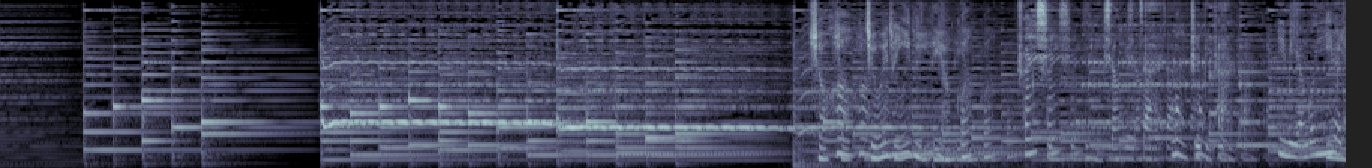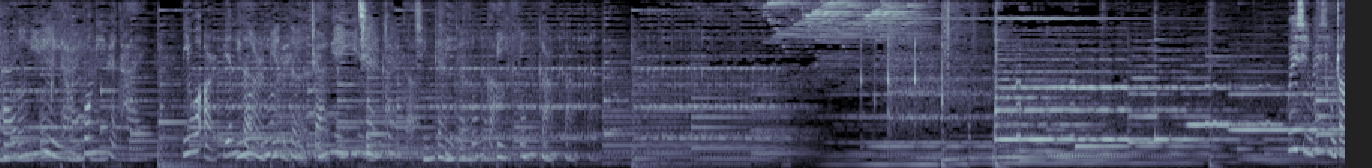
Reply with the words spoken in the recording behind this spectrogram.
小号只为那一米的阳光，穿行与你相约在梦之彼岸。一米阳光音乐台，一米阳光音乐台。你我耳边的音乐驿站，情感的避风港。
